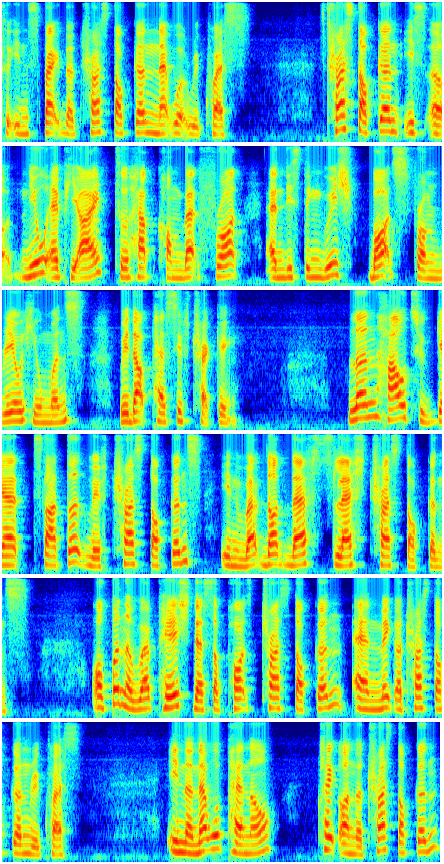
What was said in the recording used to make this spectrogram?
to inspect the Trust Token network requests. Trust Token is a new API to help combat fraud and distinguish bots from real humans without passive tracking. Learn how to get started with Trust Tokens in web.dev slash trust tokens. Open a web page that supports Trust Token and make a Trust Token request. In the Network panel, click on the Trust Token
